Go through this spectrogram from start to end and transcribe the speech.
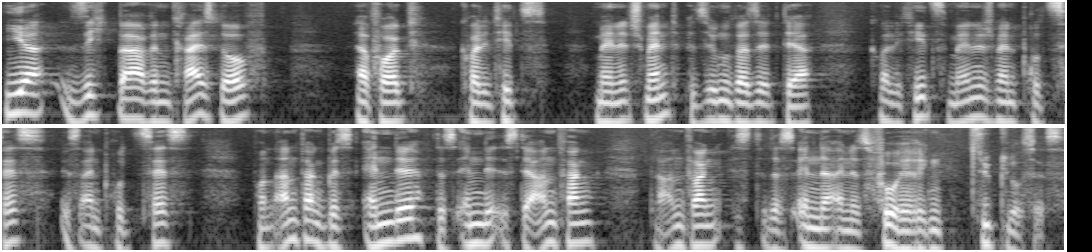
hier sichtbaren Kreislauf erfolgt Qualitätsmanagement bzw. der Qualitätsmanagementprozess ist ein Prozess von Anfang bis Ende. Das Ende ist der Anfang. Der Anfang ist das Ende eines vorherigen Zykluses.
